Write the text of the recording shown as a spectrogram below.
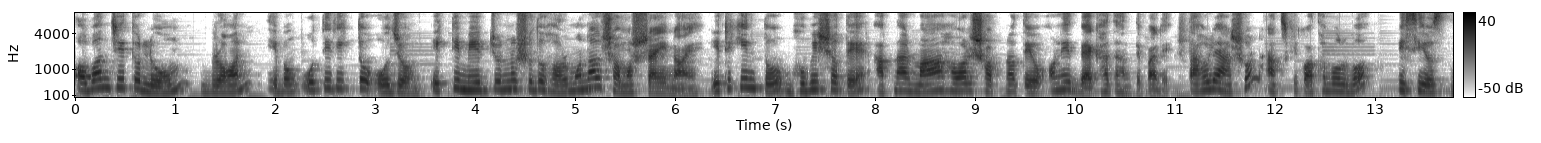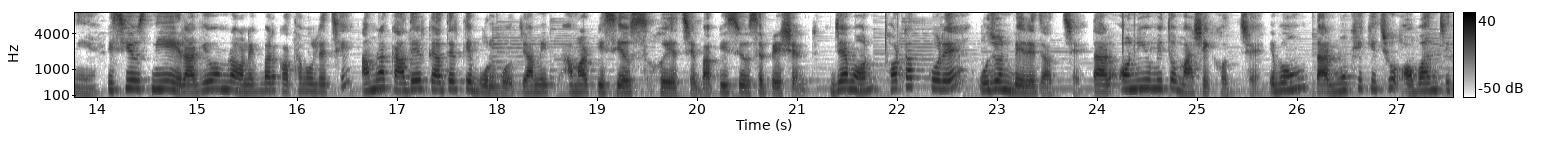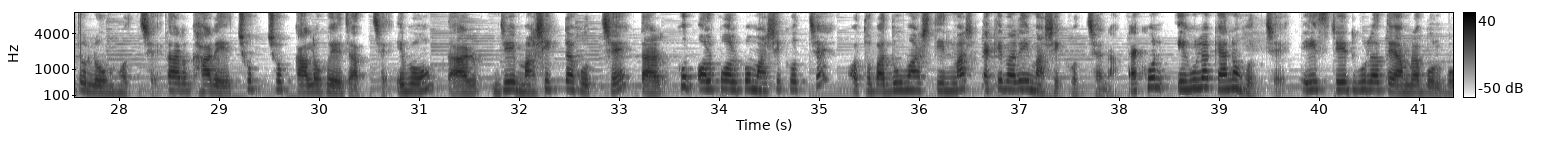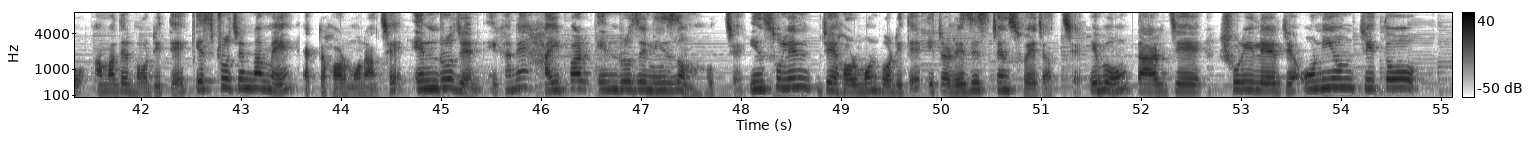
অবাঞ্ছিত লোম, ব্রণ এবং অতিরিক্ত ওজন একটি মেয়ের জন্য শুধু হরমোনাল সমস্যাই নয়। এটি কিন্তু ভবিষ্যতে আপনার মা হওয়ার স্বপ্নতেও অনেক ব্যাঘাত আনতে পারে। তাহলে আসুন আজকে কথা বলব পিসিওস নিয়ে। পিসিওস নিয়ে এর আগেও আমরা অনেকবার কথা বলেছি। আমরা কাদের কাদেরকে বলব যে আমি আমার পিসিওস হয়েছে বা পিসিওস এর পেশেন্ট? যেমন হঠাৎ করে ওজন বেড়ে যাচ্ছে, তার অনিয়মিত মাসিক হচ্ছে এবং তার মুখে কিছু অবাঞ্ছিত লোম হচ্ছে, তার ঘাড়ে ছোপ ছোপ কালো হয়ে যাচ্ছে এবং তার যে মাসিকটা হচ্ছে, তার খুব অল্প অল্প মাসিক হচ্ছে অথবা দু মাস, তিন মাস একেবারেই মাসিক হচ্ছে না। এখন এগুলা কেন হচ্ছে? এই স্টেটগুলোতে আমরা বলব আমাদের বডিতে এস্ট্রোজেন নামে একটা হরমোন আছে, এন্ড্রোজেন। এখানে হাইপার এন্ড্রোজেনিজম হচ্ছে। ইনসুলিন যে হরমোন বডিতে, এটা রেজিস্ট্যান্স হয়ে যাচ্ছে এবং তার যে শরীরের যে অনিয়ন্ত্রিত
